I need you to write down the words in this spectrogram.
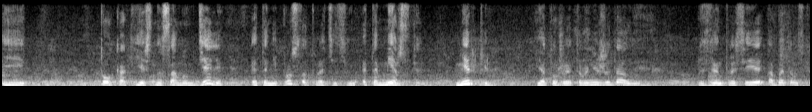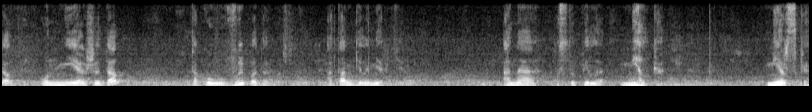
И то, как есть на самом деле, это не просто отвратительно, это мерзко. Меркель, я тоже этого не ожидал, и президент России об этом сказал, он не ожидал такого выпада от Ангелы Меркель. Она поступила мелко, мерзко.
